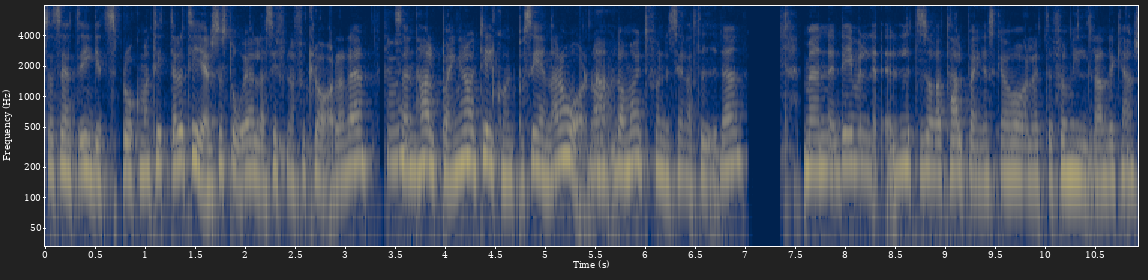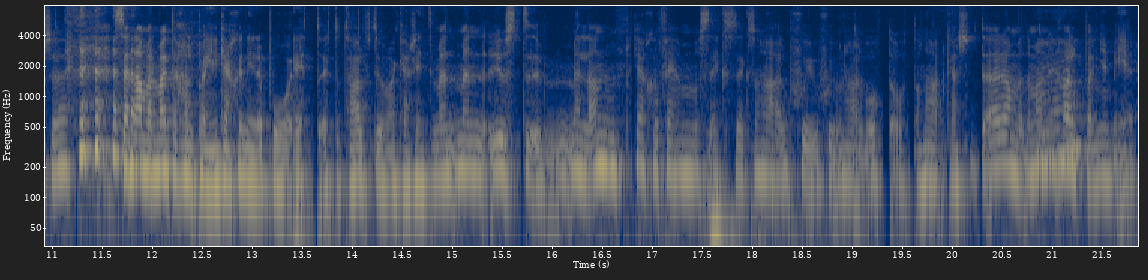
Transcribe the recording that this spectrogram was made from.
så att säga, ett eget språk. Om man tittar TR så står ju alla siffrorna förklarade. Mm. Sen halvpoängen har ju tillkommit på senare år. De, Ja. de har ju inte funnits hela tiden. Men det är väl lite så att halvpoängen ska vara lite förmildrande kanske. Sen använder man inte halvpoängen kanske nere på 1 och 1,5 det gör man kanske inte. Men, men just mellan kanske 5 och 6, 6,5, 7, 7,5, 8, 8,5 kanske. Där använder man Mm. halvpoängen mer.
